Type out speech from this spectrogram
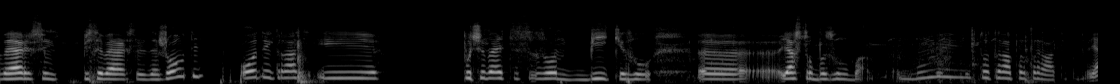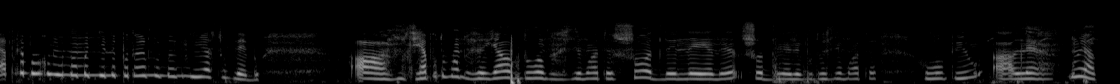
вересень, після вересня йде жовтень, от якраз і починається сезон бійки з гол- е, яструба з голубами. Ну і то треба прибирати. Я приберу, але мені не потрібно, бо мені яструб вибив. А я буду вам, я буду вам знімати щоднини, щоднини буду знімати голубів, але ну як,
